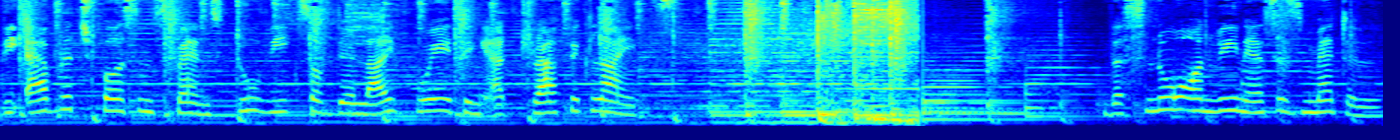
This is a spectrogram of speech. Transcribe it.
The average person spends two weeks of their life waiting at traffic lights. The snow on Venus is metal.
